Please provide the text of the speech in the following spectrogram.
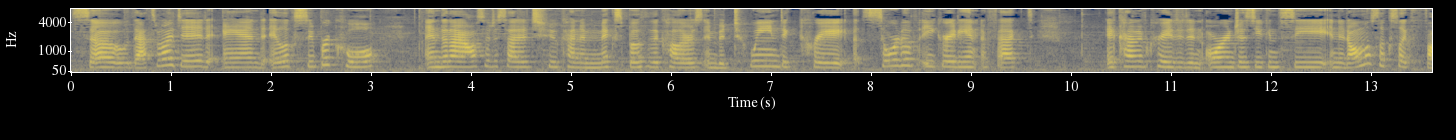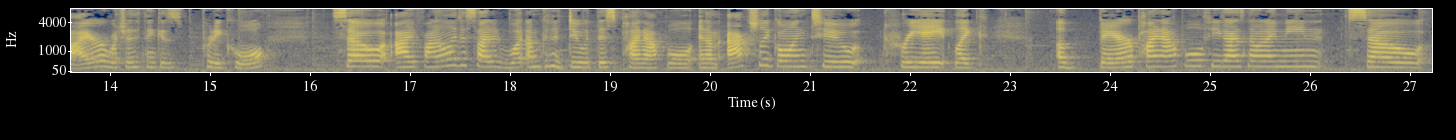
So that's what I did and it looks super cool. And then I also decided to kind of mix both of the colors in between to create a sort of a gradient effect. It kind of created an orange as you can see and it almost looks like fire which I think is pretty cool. So I finally decided what I'm gonna do with this pineapple and I'm actually going to create like a bear pineapple if you guys know what I mean. So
